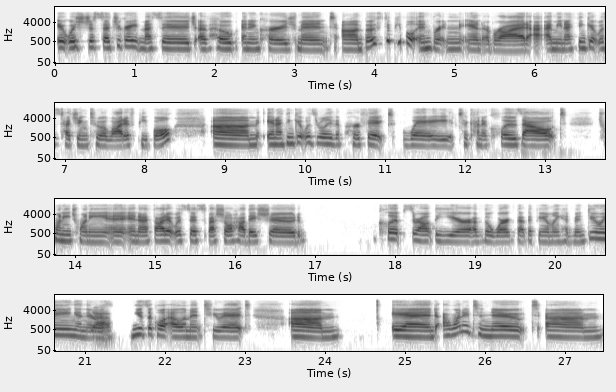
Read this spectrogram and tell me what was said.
it was just such a great message of hope and encouragement, um, both to people in Britain and abroad. I, I, mean, I think it was touching to a lot of people. Um, and I think it was really the perfect way to kind of close out 2020. And, and I thought it was so special how they showed clips throughout the year of the work that the family had been doing and there yeah. was musical element to it. Um, and i wanted to note um,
